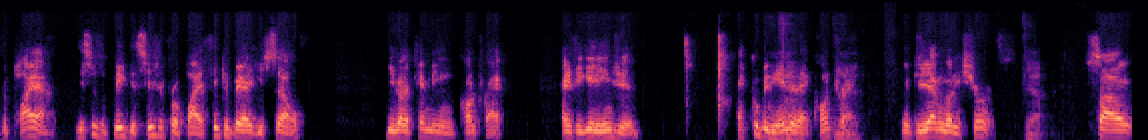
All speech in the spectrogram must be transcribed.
the player. This was a big decision for a player. Think about it yourself. You've got a 10 million contract, and if you get injured, that could be the end of mm-hmm. that contract yeah. because you haven't got insurance. Yeah. So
